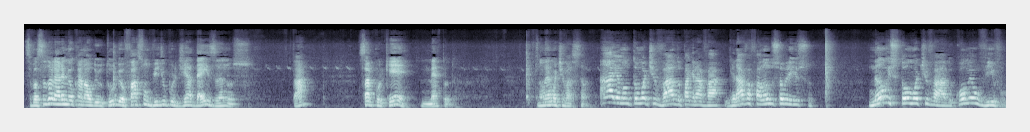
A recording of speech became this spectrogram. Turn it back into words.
Se vocês olharem meu canal do YouTube, eu faço um vídeo por dia há 10 anos, tá? Sabe por quê? Método. Não é motivação. Ah, eu não estou motivado para gravar. Grava falando sobre isso. Não estou motivado. Como eu vivo?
